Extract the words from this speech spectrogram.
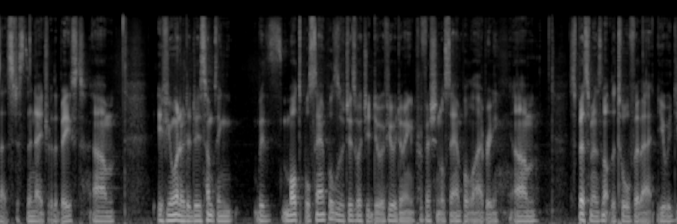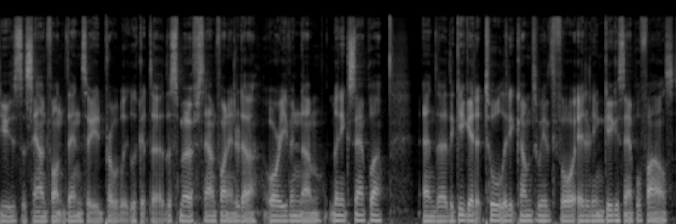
that's just the nature of the beast. Um, if you wanted to do something with multiple samples, which is what you'd do if you were doing a professional sample library, um, is not the tool for that. You would use the sound font then, so you'd probably look at the, the Smurf sound font editor or even um, Linux sampler and the, the gig edit tool that it comes with for editing gigasample files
